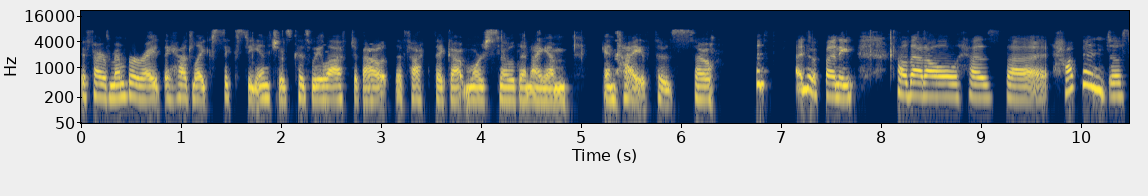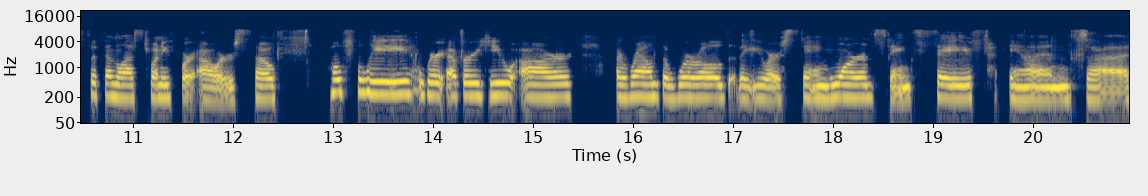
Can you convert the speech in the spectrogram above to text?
if I remember right, they had like 60 inches because we laughed about the fact they got more snow than I am in height. So kind of funny how that all has uh, happened just within the last 24 hours. So hopefully, wherever you are, around the world that you are staying warm, staying safe, and uh,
